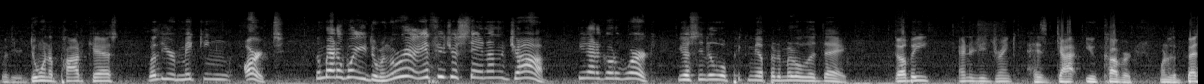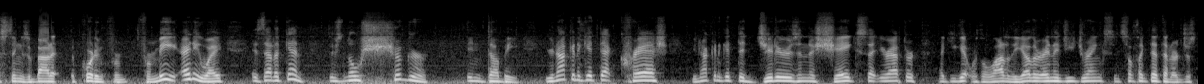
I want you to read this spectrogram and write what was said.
whether you're doing a podcast, whether you're making art, no matter what you're doing, or if you're just staying on a job, you got to go to work. You just need a little pick me up in the middle of the day. Dubby Energy Drink has got you covered. One of the best things about it, according for for me anyway, is that again, there's no sugar in Dubby. You're not going to get that crash. You're not going to get the jitters and the shakes that you're after, like you get with a lot of the other energy drinks and stuff like that, that are just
